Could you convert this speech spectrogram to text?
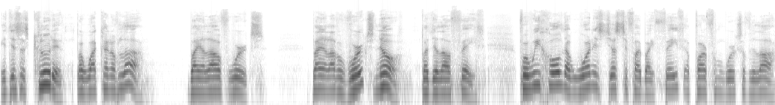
It is excluded. But what kind of law? By a law of works. By a law of works? No, but the law of faith. For we hold that one is justified by faith apart from works of the law.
